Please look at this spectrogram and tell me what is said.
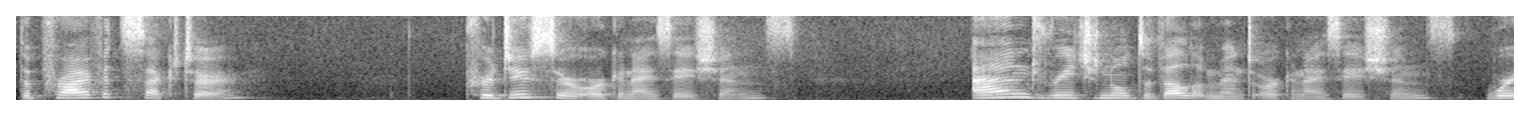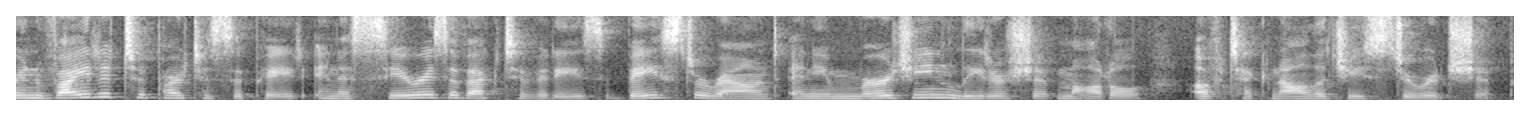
the private sector, producer organizations, and regional development organizations were invited to participate in a series of activities based around an emerging leadership model of technology stewardship.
